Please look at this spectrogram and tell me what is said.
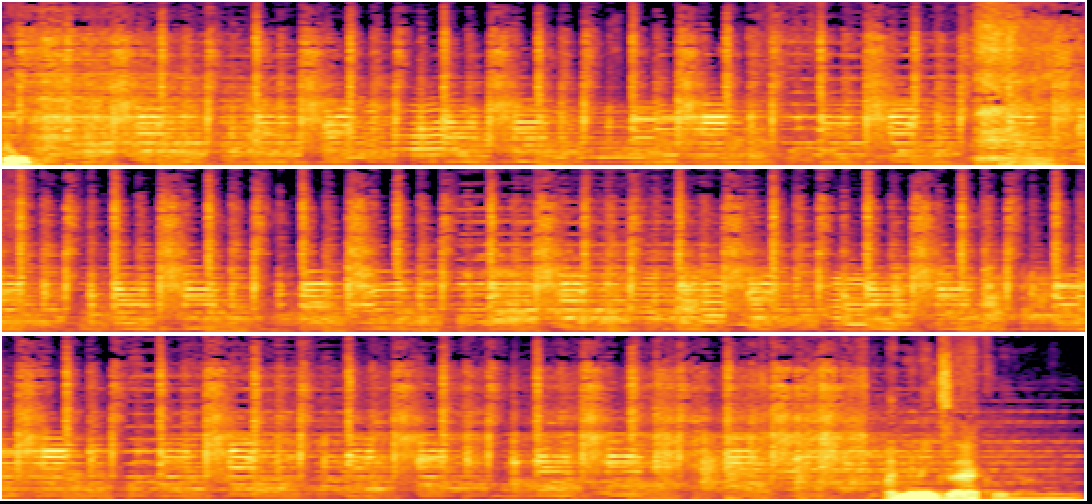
Nope. I mean, exactly. I mean,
